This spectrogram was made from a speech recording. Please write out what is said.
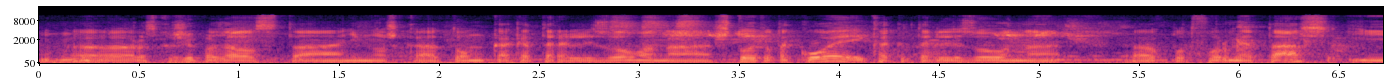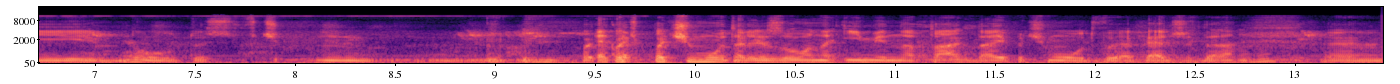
Э, Расскажи, пожалуйста, немножко о том, как это реализовано, что это такое и как это реализовано э, в платформе TAS и, ну, то есть, в Это- поч- почему это реализовано именно так, да, и почему вот вы, опять же, да, э,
